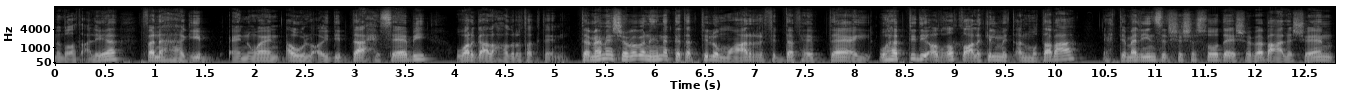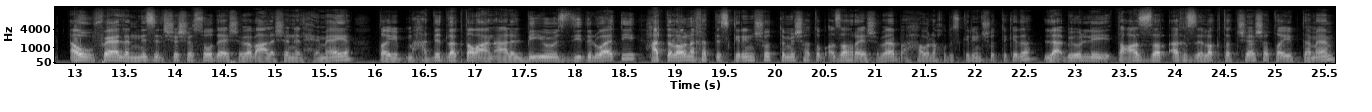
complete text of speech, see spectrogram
نضغط عليها. فأنا هجيب عنوان أو ال ID بتاع حسابي وأرجع لحضرتك تاني. تمام يا شباب أنا هنا كتبت له معرف الدفع بتاعي. وهبتدي أضغط له على كلمة المتابعة. احتمال ينزل شاشة سودا يا شباب علشان أو فعلا نزل شاشة سودا يا شباب علشان الحماية. طيب محدد لك طبعا على ال BUSD دلوقتي. حتى لو أنا خدت screenshot مش هتبقى ظاهرة يا شباب. هحاول آخد screenshot كده. لا بيقول لي تعذر اخذ لقطة شاشة. طيب تمام.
